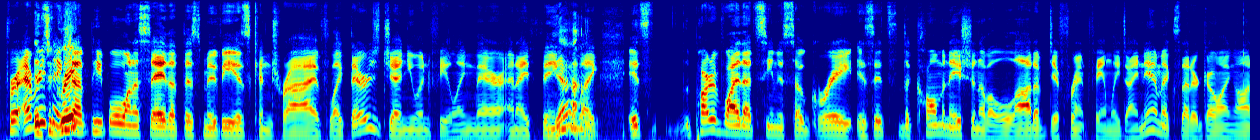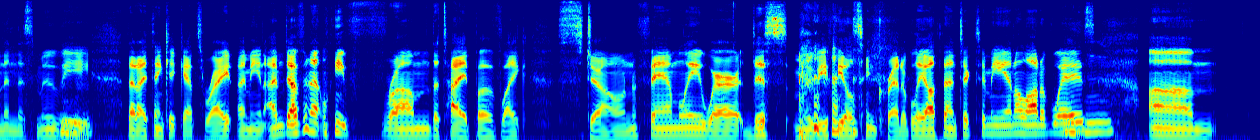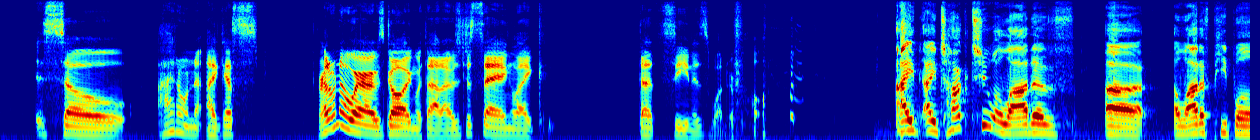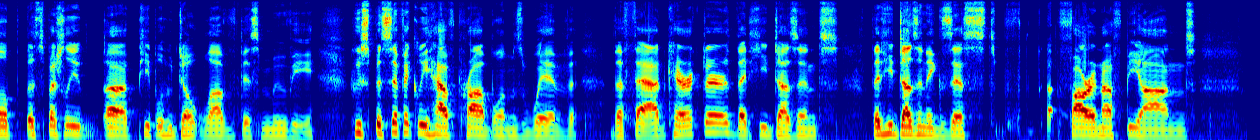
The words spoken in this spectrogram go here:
For everything great- that people want to say that this movie is contrived, like there's genuine feeling there, and I think Yeah. like it's part of why that scene is so great is it's the culmination of a lot of different family dynamics that are going on in this movie that I think it gets right. I mean, I'm definitely from the type of like Stone family where this movie feels incredibly authentic to me in a lot of ways. Um, so I don't know. I guess I don't know where I was going with that. I was just saying like that scene is wonderful. I I talked to a lot of uh a lot of people, especially uh people who don't love this movie, who specifically have problems with the Thad character that he doesn't that he doesn't exist f- far enough beyond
